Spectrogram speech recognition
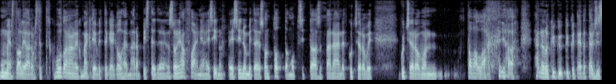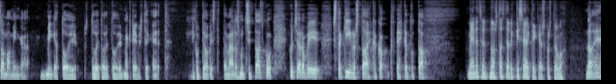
mun mielestä aliarvostettu, että kun puhutaan aina, kun McDavid tekee kauhean määrän pisteitä, ja se on ihan fine, ja ei siinä, ei siinä ole mitään, se on totta, mutta sitten taas, että mä näen, että Kutserov, Kutserov on tavallaan, ja hänellä on kyky, kyky tehdä täysin sama, minkä, minkä toi, toi, toi, toi McDavid tekee, että niin kuin teopistettä määrässä, mutta sitten taas kun Kutserovi sitä kiinnostaa ehkä, ehkä tota, Meinaat nyt nostaa sitä jollekin selkeäkeskustelu? No ei.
